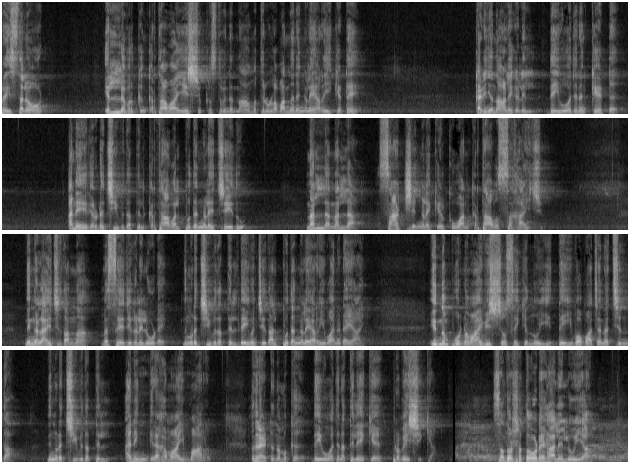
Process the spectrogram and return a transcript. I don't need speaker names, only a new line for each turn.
പ്രൈസ്തലോ എല്ലാവർക്കും കർത്താവായ യേശു ക്രിസ്തുവിന്റെ നാമത്തിലുള്ള വന്ദനങ്ങളെ അറിയിക്കട്ടെ. കഴിഞ്ഞ നാളുകളിൽ ദൈവവചനം കേട്ട് അനേകരുടെ ജീവിതത്തിൽ കർത്താവ് അത്ഭുതങ്ങളെ ചെയ്തു. നല്ല നല്ല സാക്ഷ്യങ്ങളെ കേൾക്കുവാൻ കർത്താവ് സഹായിച്ചു. നിങ്ങൾ അയച്ചു തന്ന മെസ്സേജുകളിലൂടെ നിങ്ങളുടെ ജീവിതത്തിൽ ദൈവം ചെയ്ത അത്ഭുതങ്ങളെ അറിയുവാനിടയായി. ഇന്നും പൂർണമായി വിശ്വസിക്കുന്നു ഈ ദൈവവചന ചിന്ത നിങ്ങളുടെ ജീവിതത്തിൽ അനുഗ്രഹമായി മാറും. അതിനായിട്ട് നമുക്ക് ദൈവവചനത്തിലേക്ക് പ്രവേശിക്കാം. സന്തോഷത്തോടെ ഹാലലൂയ.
